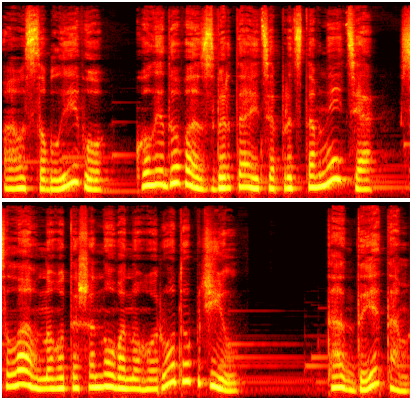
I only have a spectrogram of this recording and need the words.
а особливо, коли до вас звертається представниця славного та шанованого роду бджіл. Та де там?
